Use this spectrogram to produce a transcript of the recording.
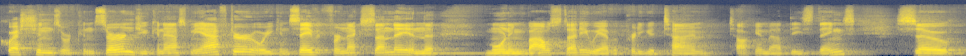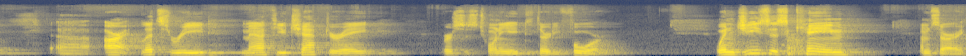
questions or concerns, you can ask me after, or you can save it for next Sunday. in the morning Bible study. We have a pretty good time talking about these things. So, uh, all right, let's read Matthew chapter 8, verses 28 to 34. When Jesus came, I'm sorry,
